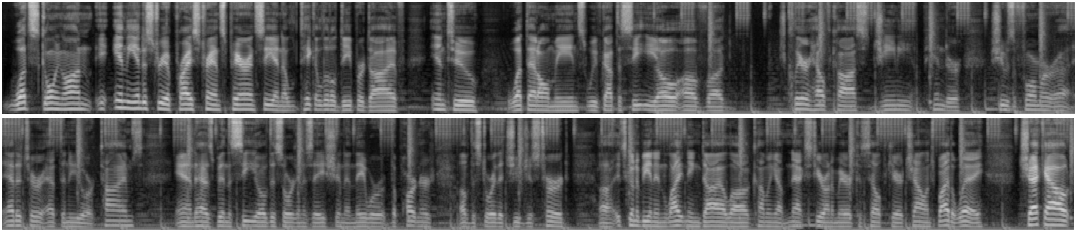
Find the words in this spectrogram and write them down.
what's going on in the industry of price transparency and uh, take a little deeper dive into what that all means. We've got the CEO of uh, Clear Health Costs, Jeanne Pinder. She was a former uh, editor at the New York Times and has been the CEO of this organization, and they were the partner of the story that you just heard. Uh, it's going to be an enlightening dialogue coming up next here on America's Healthcare Challenge. By the way, check out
